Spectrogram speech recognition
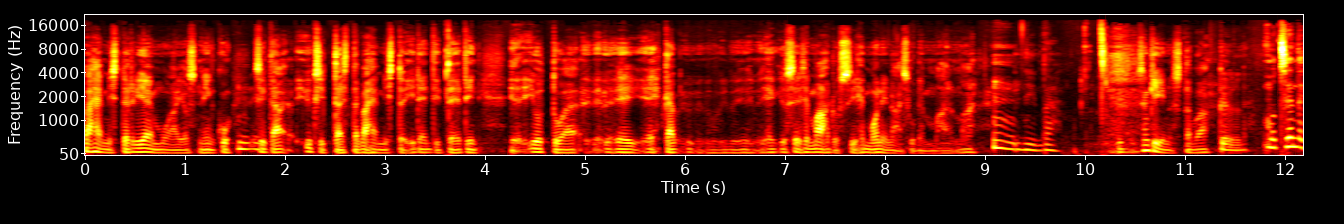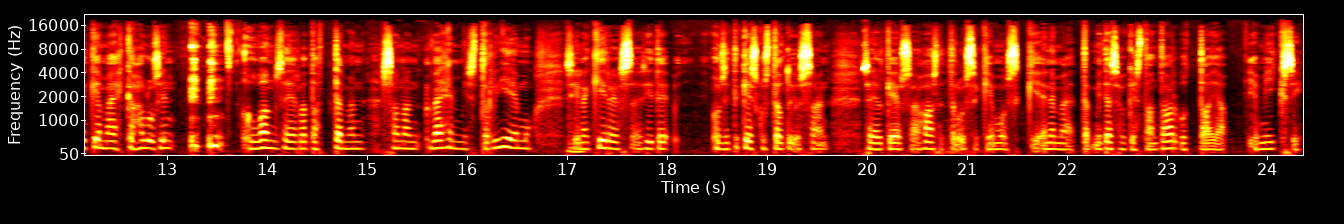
vähemmistöriemua, jos niin kuin mm. sitä yksittäistä vähemmistöidentiteetin juttua ei ehkä, jos ei se mahdu siihen moninaisuuden maailmaan. Mm, niinpä. Se on kiinnostavaa. Kyllä. Mutta sen takia mä ehkä halusin lanseerata tämän sanan vähemmistöriemu siinä mm. kirjassa ja siitä on sitten keskusteltu jossain sen jälkeen jossain haastatteluissakin ja muissakin enemmän, että mitä se oikeastaan tarkoittaa ja, ja miksi.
